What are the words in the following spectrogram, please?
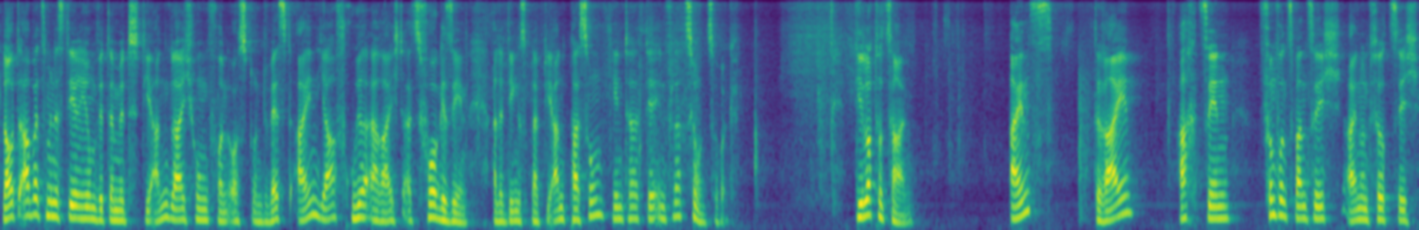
Laut Arbeitsministerium wird damit die Angleichung von Ost und West ein Jahr früher erreicht als vorgesehen. Allerdings bleibt die Anpassung hinter der Inflation zurück. Die Lottozahlen. 1, 3, 18, 25, 41,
